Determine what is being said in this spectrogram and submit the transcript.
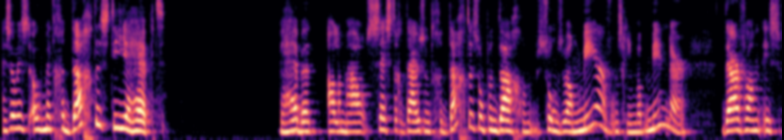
En zo is het ook met gedachten die je hebt. We hebben allemaal 60.000 gedachten op een dag, soms wel meer of misschien wat minder. Daarvan is 95%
